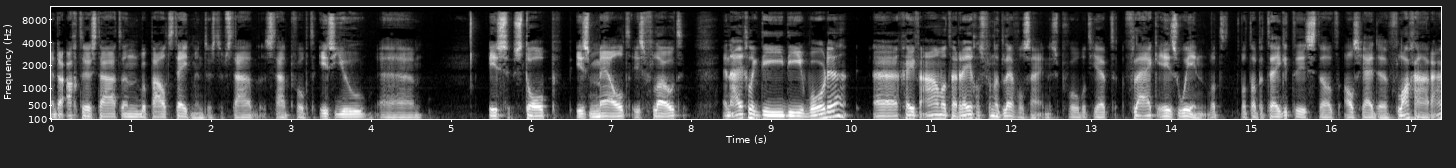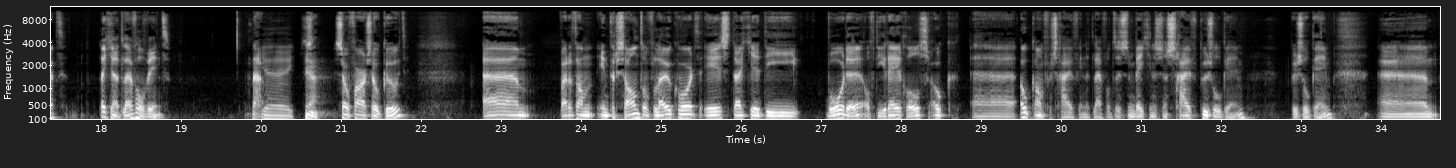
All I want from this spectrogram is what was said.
En daarachter staat een bepaald statement. Dus er staat, staat bijvoorbeeld is you, eh, is stop, is meld, is float. En eigenlijk die, die woorden eh, geven aan wat de regels van het level zijn. Dus bijvoorbeeld je hebt flag is win. Wat, wat dat betekent is dat als jij de vlag aanraakt, dat je het level wint. Nou. Ja. so far so good. Ehm, waar het dan interessant of leuk wordt, is dat je die woorden of die regels ook, eh, ook kan verschuiven in het level. Het is een beetje dus een schuifpuzzelgame. Puzzelgame. Ehm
